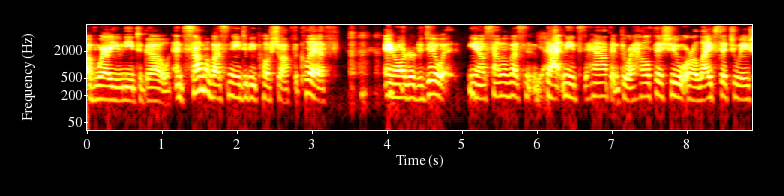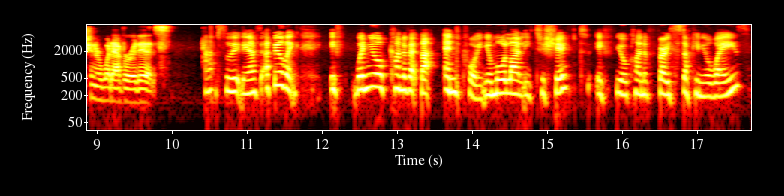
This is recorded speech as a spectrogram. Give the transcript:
of where you need to go. And some of us need to be pushed off the cliff in order to do it. You know some of us yeah. that needs to happen through a health issue or a life situation or whatever it is Absolutely. I, I feel like if when you're kind of at that end point, you're more likely to shift if you're kind of very stuck in your ways.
